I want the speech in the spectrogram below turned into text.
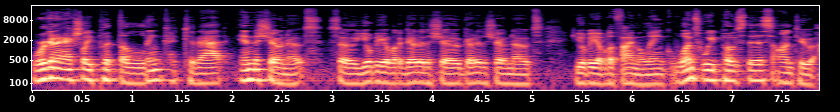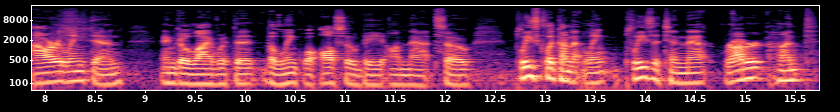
we're going to actually put the link to that in the show notes. So, you'll be able to go to the show, go to the show notes. You'll be able to find the link. Once we post this onto our LinkedIn and go live with it, the link will also be on that. So, please click on that link. Please attend that. Robert Hunt,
